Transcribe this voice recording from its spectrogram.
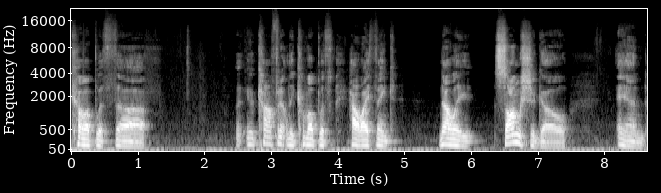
come up with uh, confidently come up with how I think not only songs should go and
